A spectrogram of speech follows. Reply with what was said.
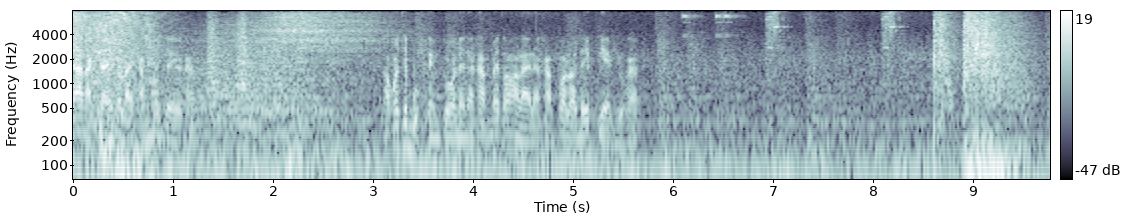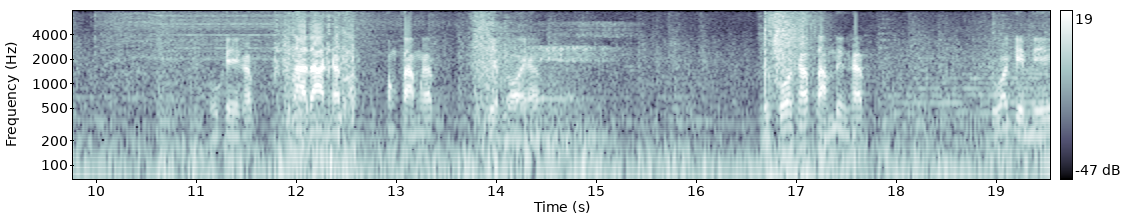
น่าหนักใจเท่าไหร่ครับเมื่อเจอครับ เราก็จะบุกเต็มตัวเลยนะครับ ไม่ต้องอะไรแล้วครับเพราะเราได้เปรียบอยู่ครับโอเคครับ หน้าด้านครับ ต้องซ้ำครับ เรียบร้อยครับเดี๋ยวโค้ดครับสามหนึ่งครับถือว่าเกมนี้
